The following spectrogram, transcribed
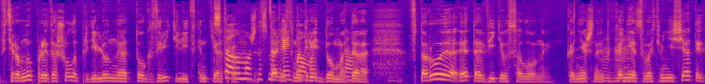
все равно произошел определенный отток зрителей из кинотеатров. Стало можно Стали смотреть смотреть дома, дома, да. да. Второе – это видеосалоны. Конечно, это конец 80-х,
